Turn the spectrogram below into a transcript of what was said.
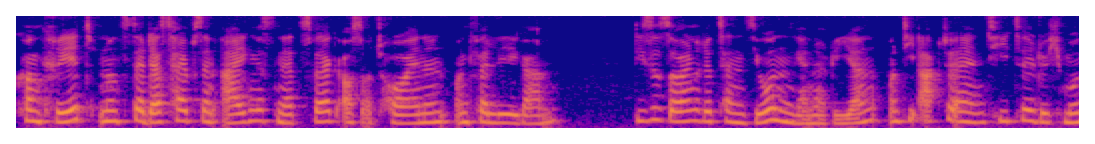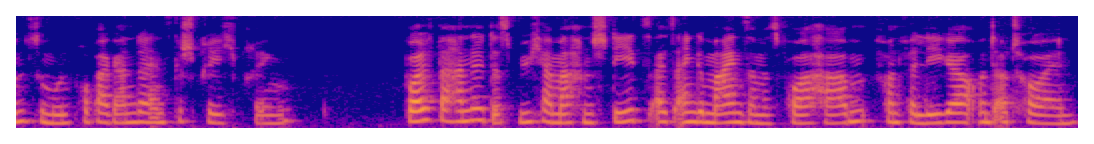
Konkret nutzt er deshalb sein eigenes Netzwerk aus Autorinnen und Verlegern. Diese sollen Rezensionen generieren und die aktuellen Titel durch Mund-zu-Mund-Propaganda ins Gespräch bringen. Wolf behandelt das Büchermachen stets als ein gemeinsames Vorhaben von Verleger und Autorin.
